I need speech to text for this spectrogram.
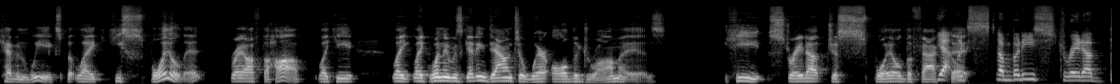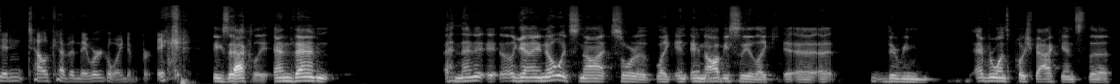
Kevin Weekes, but like he spoiled it right off the hop. Like he, like like when it was getting down to where all the drama is, he straight up just spoiled the fact yeah, that like somebody straight up didn't tell Kevin they were going to break. exactly and then and then it, again i know it's not sort of like and, and obviously like uh, uh, there been everyone's pushed back against the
